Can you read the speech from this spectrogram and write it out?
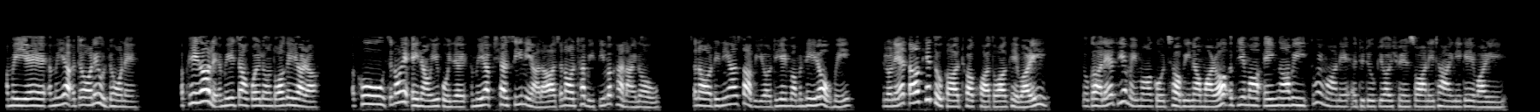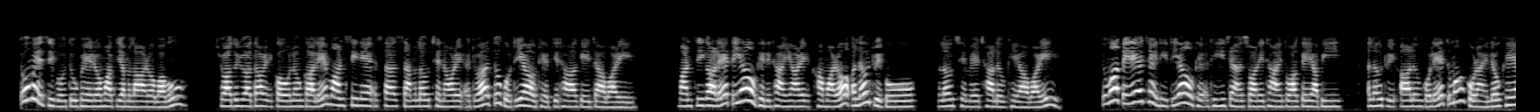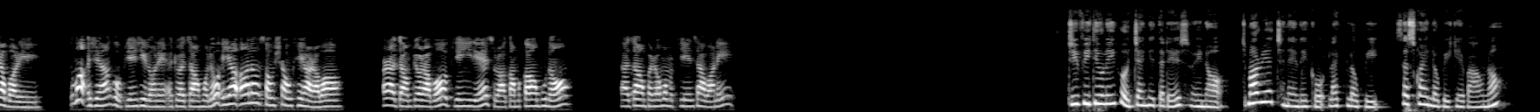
အမေရဲ့ အမေက အတော်လေးကို လွန်နေ။အဖေကလည်း အမေကြောင့် ကွယ်လွန်သွားခဲ့ရတာ။အခု ကျွန်တော်ရဲ့ အိမ်အောင်ရေးကိုလည်း အမေကဖြတ်စည်းနေရတာကျွန်တော်ထပ်ပြီးတီးမခံနိုင်တော့ဘူး။ကျွန်တော် ဒီနေ့ကစပြီးတော့ဒီအိမ်မှာ မနေတော့ဘူးမေ။ဒီလိုနဲ့တားဖြစ်သူက ထွက်ခွာသွားခဲ့ပါတယ်။ သူကလည်းတည့်မိမကို ချော်ပြီးနောက်မှာတော့ အပြင်မှာ အိမ်ငှားပြီး သူ့မိမနဲ့အတူတူ ပျော်ရွှင်စွာ နေထိုင်နေခဲ့ပါတယ်။သူ့မေစီကို သူ ဘယ်တော့မှ ပြန်မလာတော့ပါဘူး။ရွာသူရွာသားတွေ အကုန်လုံးကလည်းမန်စီနဲ့ အဆက်ဆံ မလုပ်ချင်တော့တဲ့အတွက် သူ့ကို တယောက်တည်းပြစ်ထားခဲ့ကြပါတယ်။မန်စီကလည်း တယောက်တည်း နေထိုင်ရတဲ့အခါမှာတော့ အလုပ်တွေကို မလုပ်ချင်ပဲထားလုပ်ခဲ့ရပါတယ်။သူမတည်တဲ့အချိန်ထိ တယောက်တည်း အထီးကျန်စွာ နေထိုင်သွားခဲ့ရပြီး အလုပ်တွေအားလုံးကိုလည်း သူမကိုယ်တိုင် လုပ်ခဲ့ရပါတယ်။သူမ အရန်ကို ပြင်းချလွန်တဲ့အတွက်ကြောင့်မလို့ အရာအားလုံး ဆုံးရှုံးခဲ့ရတာပါ။ အဲဒါကြောင့်ပြောတာပေါ့ပြင်းကြီးတယ်ဆိုတာကမကောင်းဘူးနော်။ဒါကြောင့်ဘယ်တော့မှမပြင်းကြပါနဲ့။ဒီဗီဒီယိုလေးကိုကြိုက်နှစ်သက်တယ်ဆိုရင်တော့ကျမတို့ရဲ့ channel လေးကို like လုပ်ပြီး subscribe လုပ်ပေးခဲ့ပါအောင်နော်။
